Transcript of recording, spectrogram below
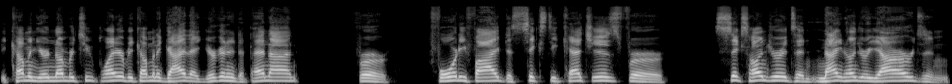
becoming your number two player, becoming a guy that you're going to depend on for 45 to 60 catches for 600s and 900 yards and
